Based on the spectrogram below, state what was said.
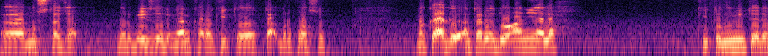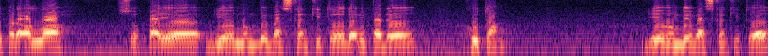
uh, mustajab berbeza dengan kalau kita tak berpuasa Maka ada antara doa ni adalah kita meminta daripada Allah supaya dia membebaskan kita daripada hutang. Dia membebaskan kita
